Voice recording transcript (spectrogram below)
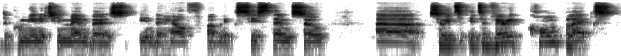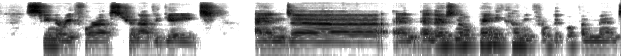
the community members in the health public system. So, uh, so it's it's a very complex scenery for us to navigate, and uh, and and there's no penny coming from the government,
